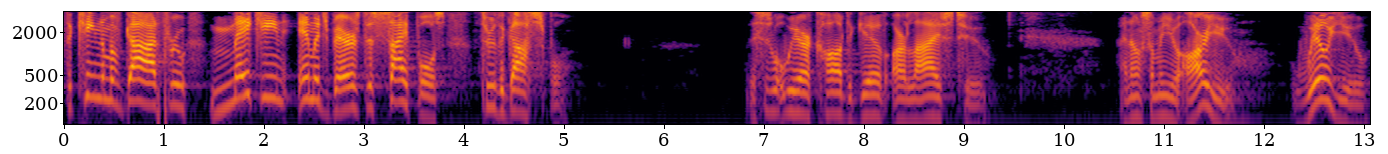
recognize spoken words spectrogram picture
the kingdom of God through making image bearers disciples through the gospel. This is what we are called to give our lives to. I know some of you are you. Will you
